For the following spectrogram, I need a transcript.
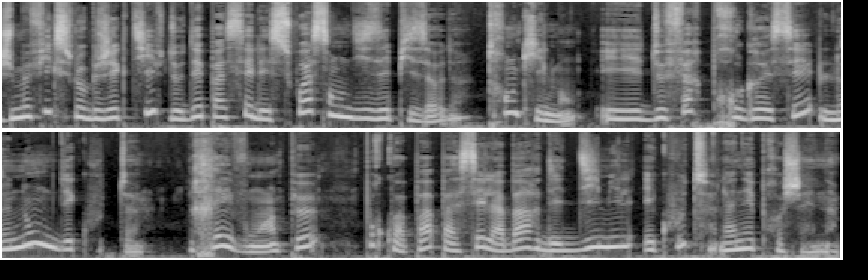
Je me fixe l'objectif de dépasser les 70 épisodes tranquillement et de faire progresser le nombre d'écoutes. Rêvons un peu pourquoi pas passer la barre des 10 000 écoutes l'année prochaine.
